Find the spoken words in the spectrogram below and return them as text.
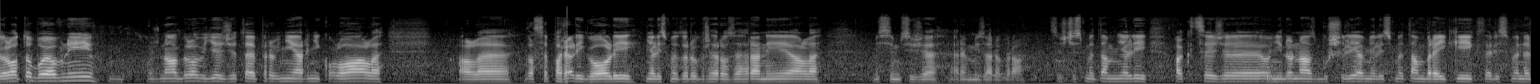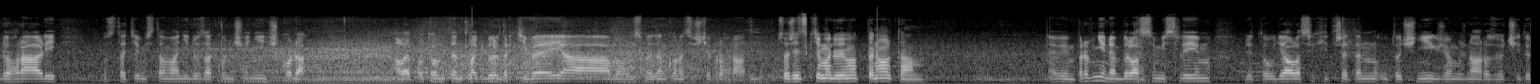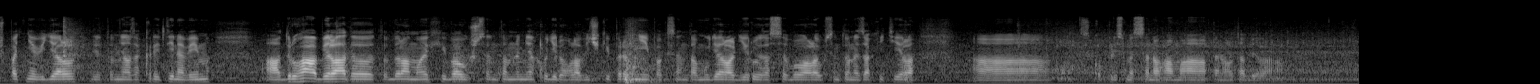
bylo to bojovný, možná bylo vidět, že to je první jarní kolo, ale, ale zase padaly góly, měli jsme to dobře rozehraný, ale myslím si, že remíza dobrá. Ještě jsme tam měli akce, že oni do nás bušili a měli jsme tam breaky, které jsme nedohráli, v podstatě my tam ani do zakončení škoda. Ale potom ten tlak byl drtivý a mohli jsme ten konec ještě prohrát. Co říct k těma dvěma penaltám? Nevím, první nebyla si myslím, že to udělal asi chytře ten útočník, že možná rozhodčí to špatně viděl, že to měl zakrytý, nevím. A druhá byla, to, to byla moje chyba, už jsem tam neměl chodit do hlavičky první, pak jsem tam udělal díru za sebou, ale už jsem to nezachytil a, skopli jsme se nohama a penalta byla. No.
